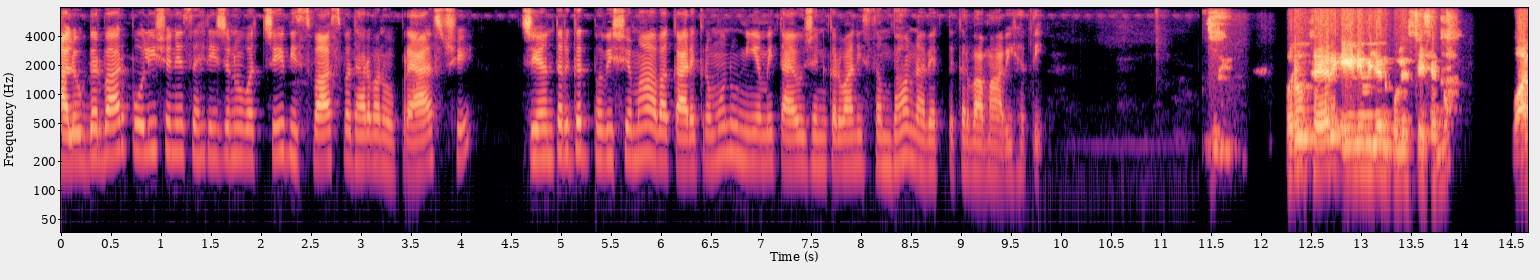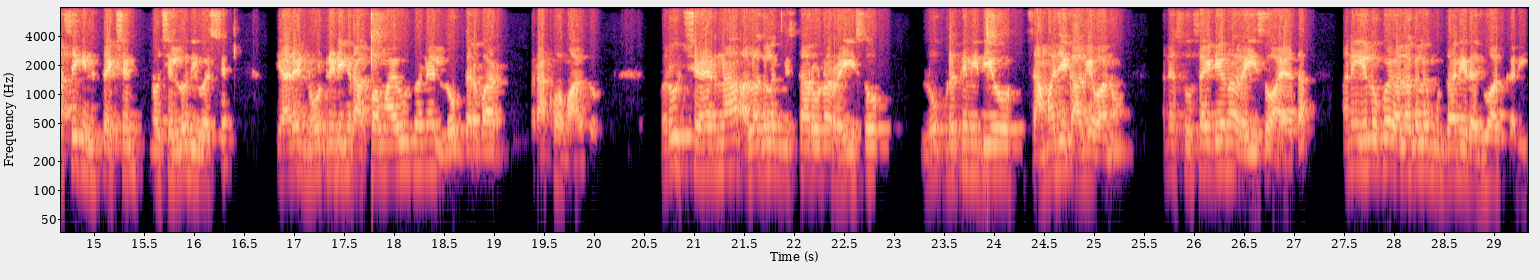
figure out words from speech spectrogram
આ લોકદરબાર પોલીસ અને શહેરીજનો વચ્ચે વિશ્વાસ વધારવાનો પ્રયાસ છે, જે અંતર્ગત ભવિષ્યમાં આવા કાર્યક્રમોનું નિયમિત આયોજન કરવાની સંભાવના વ્યક્ત કરવામાં આવી હતી. ભરૂચ શહેર એ ડિવિઝન પોલીસ સ્ટેશનનું વાર્ષિક ઇન્સ્પેક્શનનો છેલ્લો દિવસ છે. ત્યારે નોટ રીડિંગ રાખવામાં આવ્યું હતું અને લોક દરબાર રાખવામાં આવ્યો હતો. ભરૂચ શહેરના અલગ અલગ વિસ્તારોના રહીશો, લોકપ્રતિનિધિઓ, સામાજિક આગેવાનો અને સોસાયટીઓના રહીશો આવ્યા હતા અને એ લોકોએ અલગ અલગ મુદ્દાની રજૂઆત કરી.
